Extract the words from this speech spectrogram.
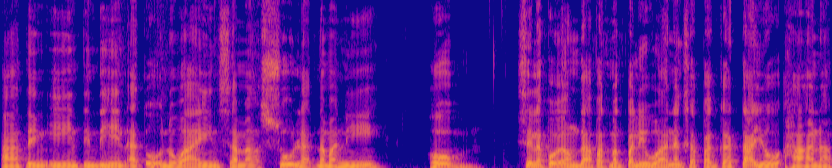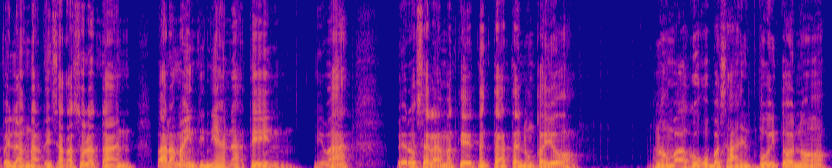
Ating iintindihin at uunawain sa mga sulat naman ni Job. Sila po ang dapat magpaliwanag sapagkat tayo hahanapin lang natin sa kasulatan para maintindihan natin. Di ba? Pero salamat kayo at nagtatanong kayo. Ano, bago ko basahin po ito, no?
